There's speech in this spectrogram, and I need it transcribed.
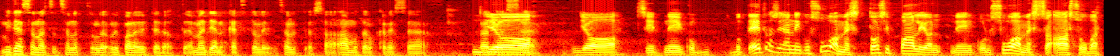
Miten sanoit, että sanot, oli, oli paljon yhteydenottoja? Mä en tiennyt, että oli, sä olit jossain aamutelkkarissa ja Joo, ja... Joo, sit niinku, mutta ei tosiaan niinku Suomessa tosi paljon niinku Suomessa asuvat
